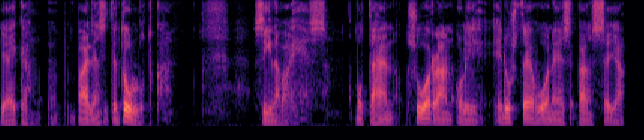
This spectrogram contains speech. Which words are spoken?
Ja eikä Biden sitten tullutkaan siinä vaiheessa. Mutta hän suoraan oli edustajahuoneen kanssa ja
